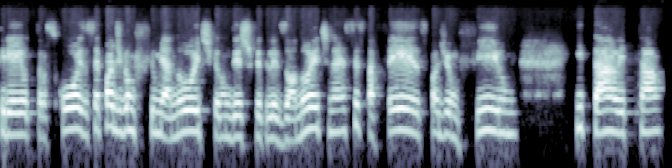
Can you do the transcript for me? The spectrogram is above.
criei outras coisas. Você pode ver um filme à noite, que eu não deixo ver televisão à noite, né? Sexta-feira, você pode ver um filme e tal e tal.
